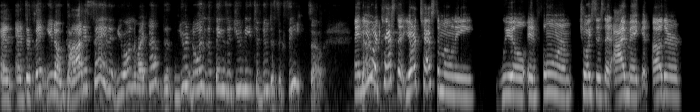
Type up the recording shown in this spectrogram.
and and to think, you know, God is saying that you're on the right path. You're doing the things that you need to do to succeed. So, and you are tested. Your testimony will inform choices that I make and other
